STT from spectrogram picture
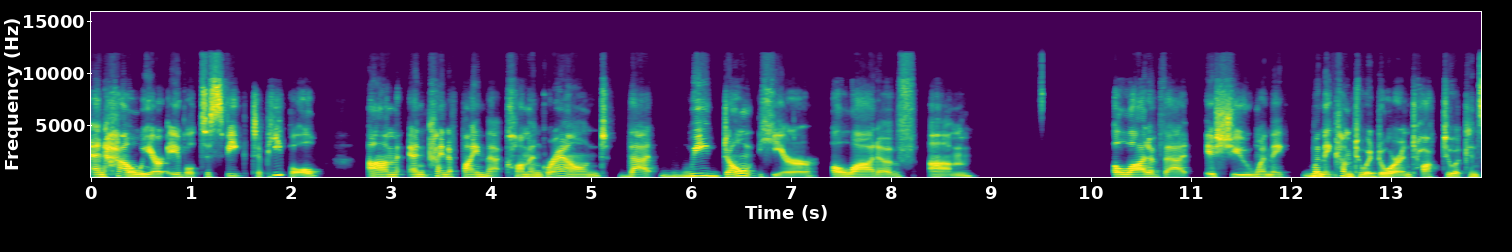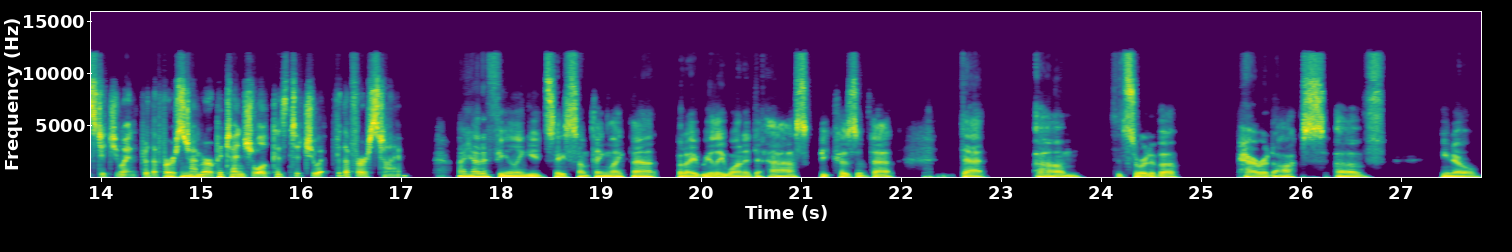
and how we are able to speak to people um, and kind of find that common ground that we don't hear a lot of um, a lot of that issue when they when they come to a door and talk to a constituent for the 1st mm-hmm. time or a potential constituent for the first time I had a feeling you'd say something like that, but I really wanted to ask because of that that um it's sort of a paradox of, you know,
